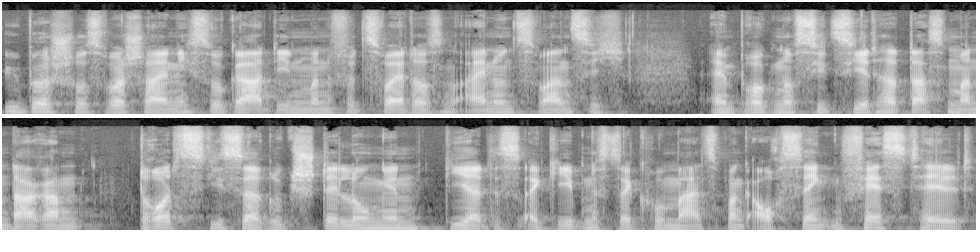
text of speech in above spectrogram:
Überschuss wahrscheinlich sogar, den man für 2021 ähm, prognostiziert hat, dass man daran trotz dieser Rückstellungen, die ja das Ergebnis der Commerzbank auch senken, festhält.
